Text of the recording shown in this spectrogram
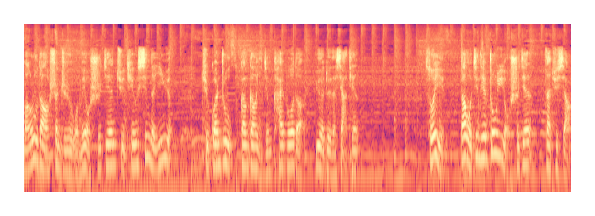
忙碌到甚至我没有时间去听新的音乐，去关注刚刚已经开播的乐队的夏天。所以。当我今天终于有时间再去想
